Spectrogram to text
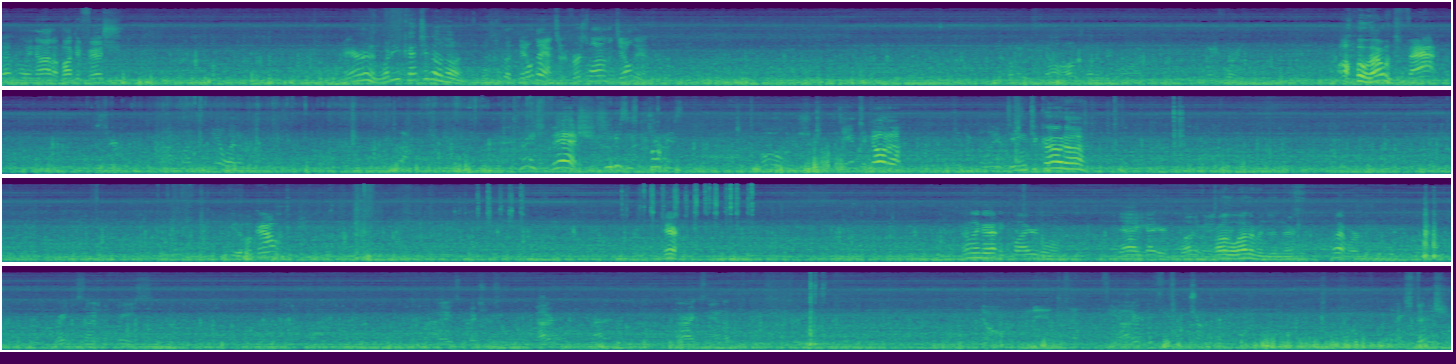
Definitely not a bucket fish. Aaron, what are you catching those on? This is the tail dancer. First one on the tail dancer. Oh, that one's fat. Nice fish. Jesus Christ. Holy shit. Team Dakota. Team Dakota. Get a hook out. Here. I don't think I got any pliers on. Yeah, you got your Leatherman. Oh, the. Leatherman's in there. That worked. Right Got her? All right, stand up. No, man. Got her? Nice finish.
